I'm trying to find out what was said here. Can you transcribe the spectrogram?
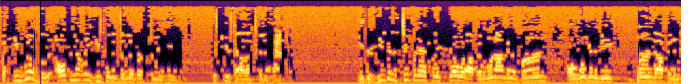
but he will, ultimately, he's going to deliver us from your hand. Because here's how that's going to happen. Either he's going to supernaturally show up and we're not going to burn, or we're going to be burned up in an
